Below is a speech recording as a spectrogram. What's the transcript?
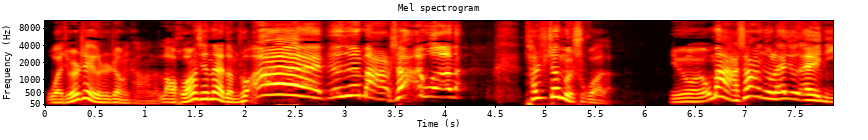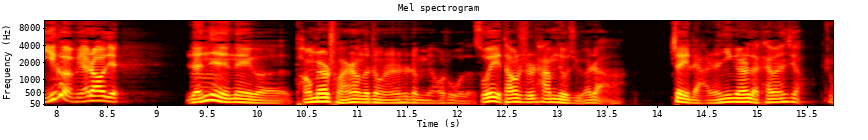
我觉得这个是正常的。老黄现在怎么说？哎，别别，马上，我的，他是这么说的，你明白吗？我马上就来就。哎，你可别着急。人家那个旁边船上的证人是这么描述的，所以当时他们就觉着啊，这俩人应该是在开玩笑，这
